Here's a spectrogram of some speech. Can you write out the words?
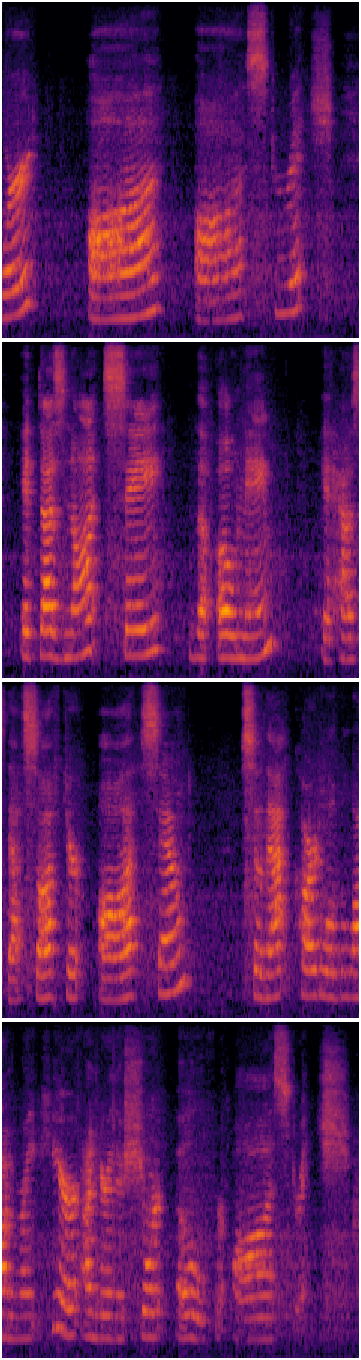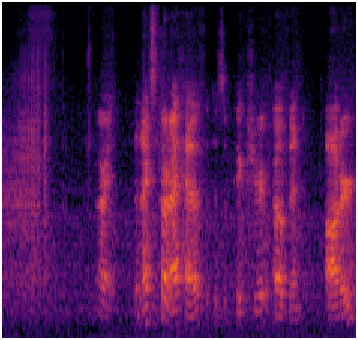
word, aw, stretch. It does not say the O name. It has that softer ah sound. So that card will belong right here under the short O for ostrich. Alright, the next card I have is a picture of an otter.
